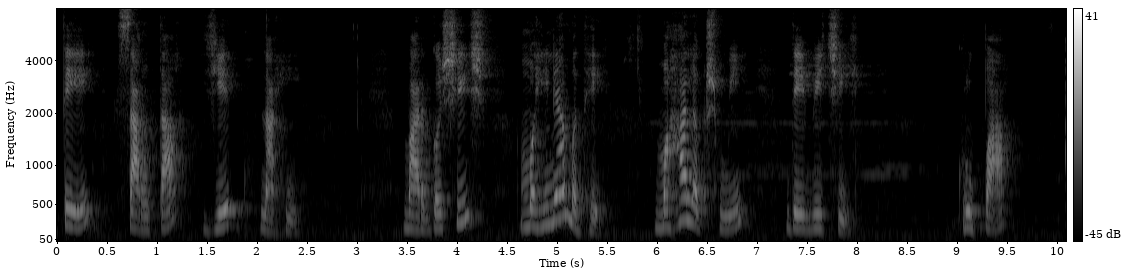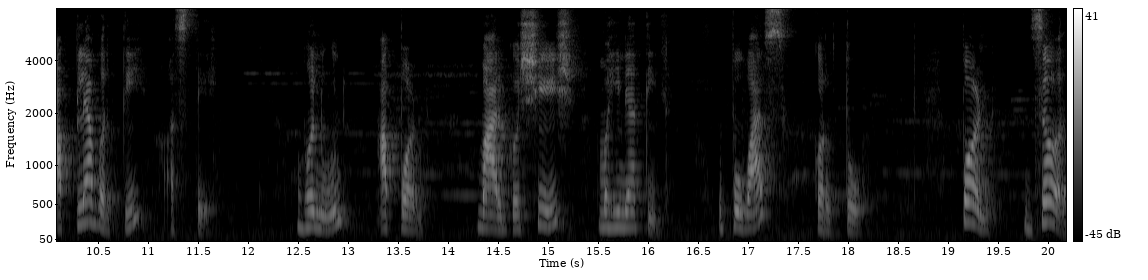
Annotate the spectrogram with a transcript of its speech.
ते सांगता येत नाही. मार्गशीर्ष महिन्यामध्ये महालक्ष्मी देवीची कृपा आपल्यावरती असते. म्हणून आपण मार्गशीर्ष महिन्यातील उपवास करतो. पण जर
